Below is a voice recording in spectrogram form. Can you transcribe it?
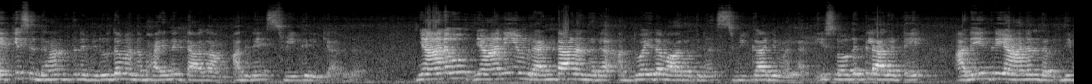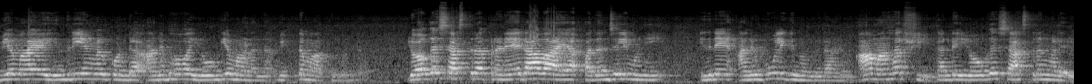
ഐക്യ സിദ്ധാന്തത്തിന് വിരുദ്ധമെന്ന് ഭയന്നിട്ടാകാം അതിനെ സ്വീകരിക്കാത്തത്. ജ്ഞാനവും ജ്ഞാനിയും രണ്ടാണെന്നത് അദ്വൈതവാദത്തിന് സ്വീകാര്യമല്ല. ഈ ശ്ലോകത്തിലാകട്ടെ അതീന്ദ്രിയ ആനന്ദം ദിവ്യമായ ഇന്ദ്രിയങ്ങൾ കൊണ്ട് അനുഭവ യോഗ്യമാണെന്ന് വ്യക്തമാക്കുന്നുണ്ട്. യോഗശാസ്ത്ര പ്രണേതാവായ പതഞ്ജലി മുനി ഇതിനെ അനുകൂലിക്കുന്നുണ്ട് താനും. ആ മഹർഷി തന്റെ യോഗശാസ്ത്രങ്ങളിൽ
